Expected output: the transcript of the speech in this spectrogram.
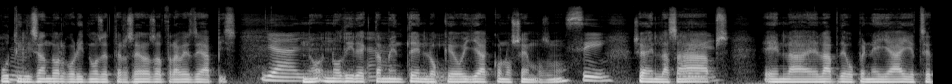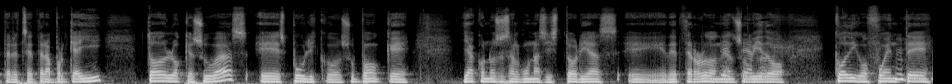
utilizando algoritmos de terceros a través de APIs. no, no directamente en lo que hoy ya conocemos, ¿no? Sí. O sea, en las apps, en la el app de OpenAI, etcétera, etcétera, porque ahí todo lo que subas es público. Supongo que ya conoces algunas historias eh, de terror donde han subido código fuente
